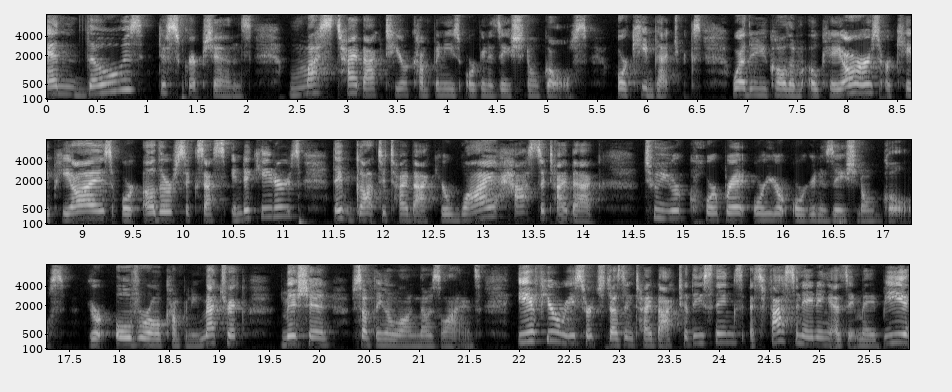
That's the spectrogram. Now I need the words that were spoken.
And those descriptions must tie back to your company's organizational goals or key metrics, whether you call them OKRs or KPIs or other success indicators, they've got to tie back. Your why has to tie back to your corporate or your organizational goals, your overall company metric, mission, something along those lines. If your research doesn't tie back to these things, as fascinating as it may be,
